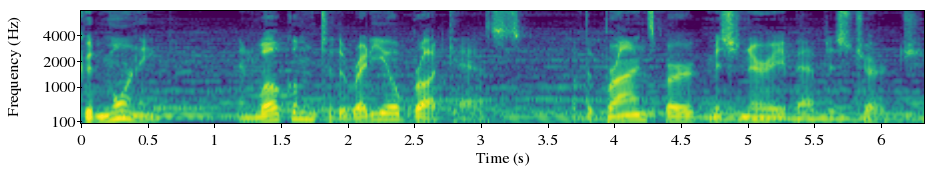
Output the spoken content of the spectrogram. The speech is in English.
Good morning, and welcome to the radio broadcasts of the Brinesburg Missionary Baptist Church.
